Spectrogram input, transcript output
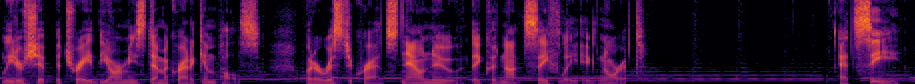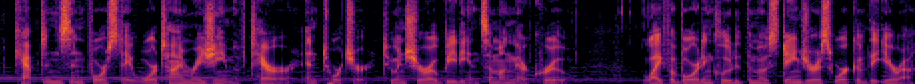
Leadership betrayed the Army's democratic impulse, but aristocrats now knew they could not safely ignore it. At sea, captains enforced a wartime regime of terror and torture to ensure obedience among their crew. Life aboard included the most dangerous work of the era,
